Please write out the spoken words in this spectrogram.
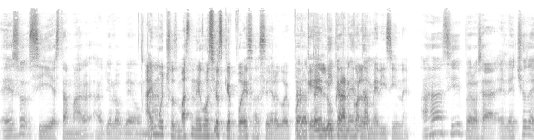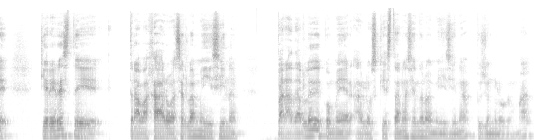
Eso sí está mal, ah, yo lo veo mal. Hay muchos más negocios que puedes hacer, güey. ¿Por Pero qué lucrar con la medicina? Ajá, sí, pero o sea, el hecho de querer este trabajar o hacer la medicina para darle de comer a los que están haciendo la medicina, pues yo no lo veo mal.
